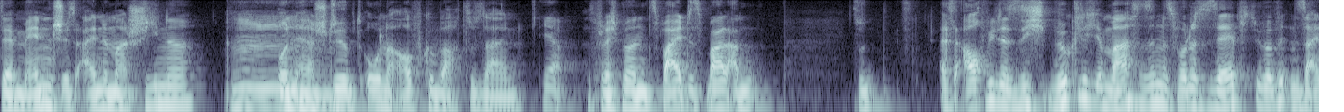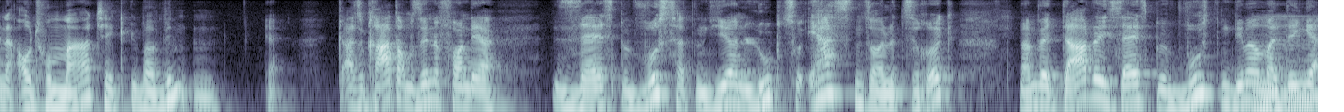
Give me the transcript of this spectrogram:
der Mensch ist eine Maschine und er stirbt, ohne aufgewacht zu sein. Ja. Also vielleicht mal ein zweites Mal an, so, es auch wieder sich wirklich im wahrsten Sinne des Wortes selbst überwinden, seine Automatik überwinden. Ja. Also gerade auch im Sinne von der Selbstbewusstheit und hier ein Loop zur ersten Säule zurück. Man wird dadurch selbstbewusst, indem man mal Dinge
